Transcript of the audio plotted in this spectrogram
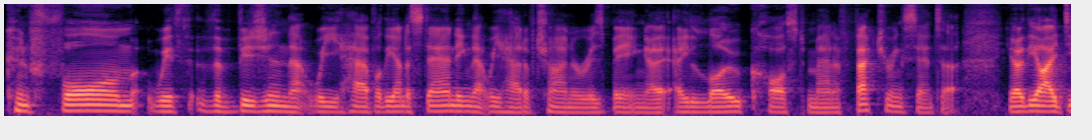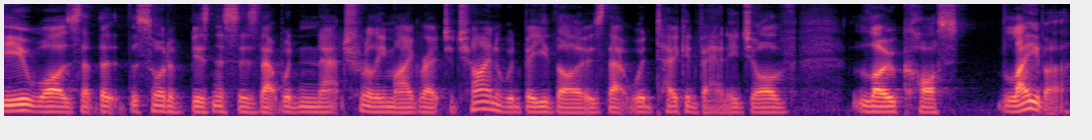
conform with the vision that we have or the understanding that we had of China as being a, a low cost manufacturing center. You know, the idea was that the, the sort of businesses that would naturally migrate to China would be those that would take advantage of low cost labor.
